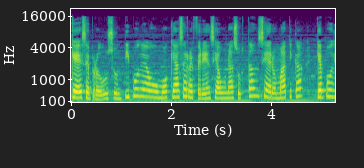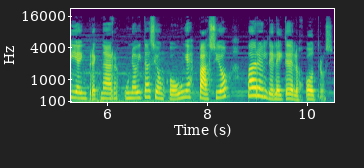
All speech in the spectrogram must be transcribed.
que se produce un tipo de humo que hace referencia a una sustancia aromática que podía impregnar una habitación o un espacio para el deleite de los otros.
